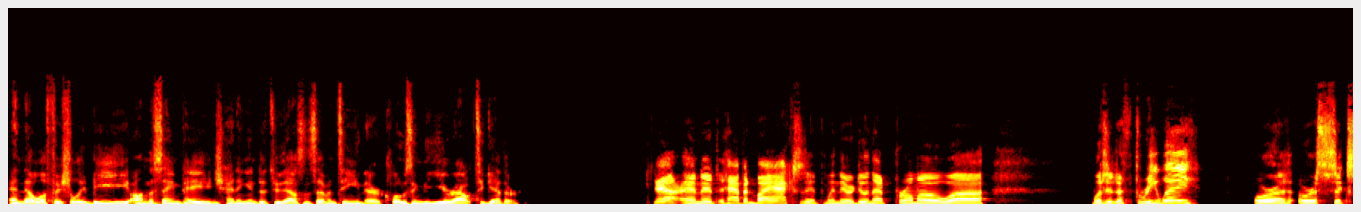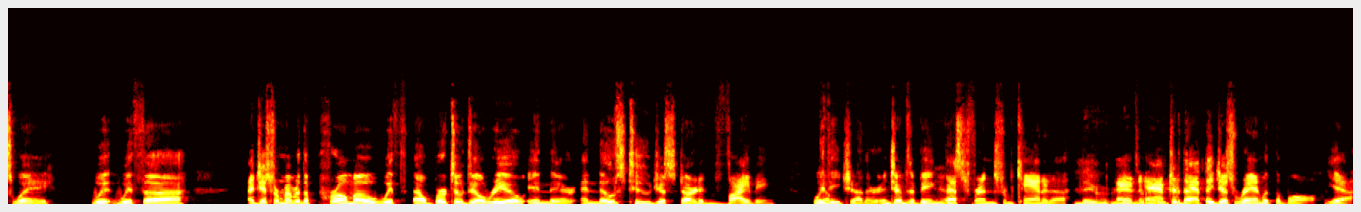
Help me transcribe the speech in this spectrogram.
And they'll officially be on the same page heading into 2017. They're closing the year out together. Yeah, and it happened by accident when they were doing that promo. Uh, was it a three way or a or a six way with with? Uh, I just remember the promo with Alberto Del Rio in there, and those two just started vibing with Yep. each other in terms of being Yep. best friends from Canada. They, And right. after that, they just ran with the ball. Yeah.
